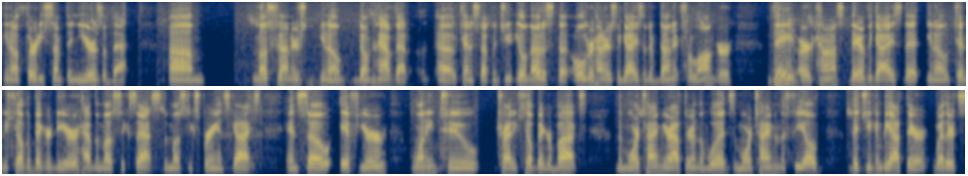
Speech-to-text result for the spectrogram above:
you know 30 something years of that um, most hunters you know don't have that uh, kind of stuff but you, will notice the older hunters the guys that have done it for longer they mm-hmm. are const they're the guys that you know tend to kill the bigger deer have the most success the most experienced guys and so if you're wanting to try to kill bigger bucks the more time you're out there in the woods the more time in the field that you can be out there whether it's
